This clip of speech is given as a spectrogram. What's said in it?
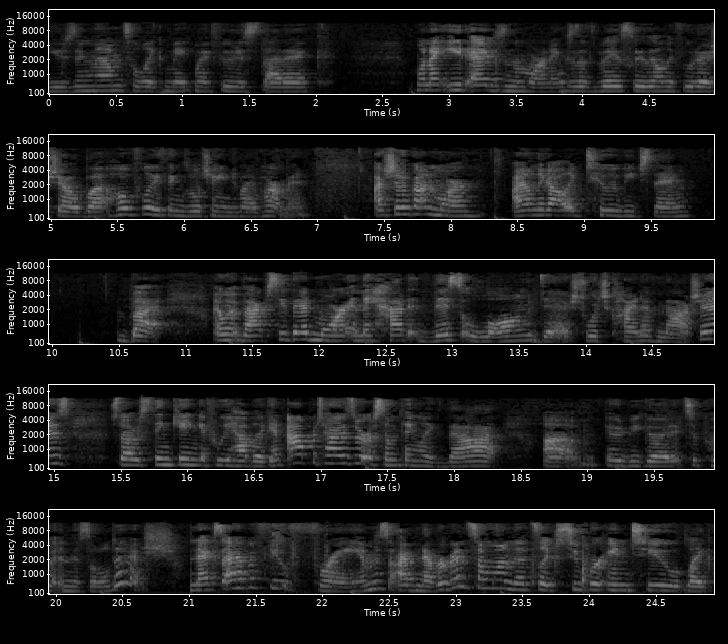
using them to like make my food aesthetic when I eat eggs in the morning because that's basically the only food I show. But hopefully things will change in my apartment. I should have gotten more. I only got like two of each thing. But I went back to see if they had more, and they had this long dish, which kind of matches. So I was thinking if we have like an appetizer or something like that, um, it would be good to put in this little dish. Next, I have a few frames. I've never been someone that's like super into like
